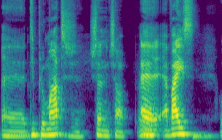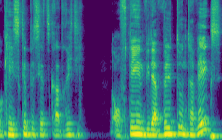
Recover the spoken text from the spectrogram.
äh, diplomatische Shannon Sharp. Ja. Äh, er weiß, okay, Skip ist jetzt gerade richtig auf den wieder wild unterwegs.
